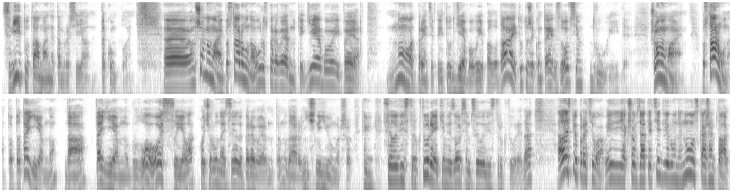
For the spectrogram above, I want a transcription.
світу, там, а не там росіяни. В такому плані. Е, що ми маємо? Постаруна, урус перевернутий, Гебо і Перт. Ну, от, в принципі, і тут Гебо випало, да, і тут уже контекст зовсім другий йде. Що ми маємо? Пуста руна, тобто таємно, да, таємно було, ось сила, хоч руна й сили перевернута. Ну да, іронічний юмор, що силові структури, які не зовсім силові структури. Да? Але співпрацював. І якщо взяти ці дві руни, ну, скажімо так,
